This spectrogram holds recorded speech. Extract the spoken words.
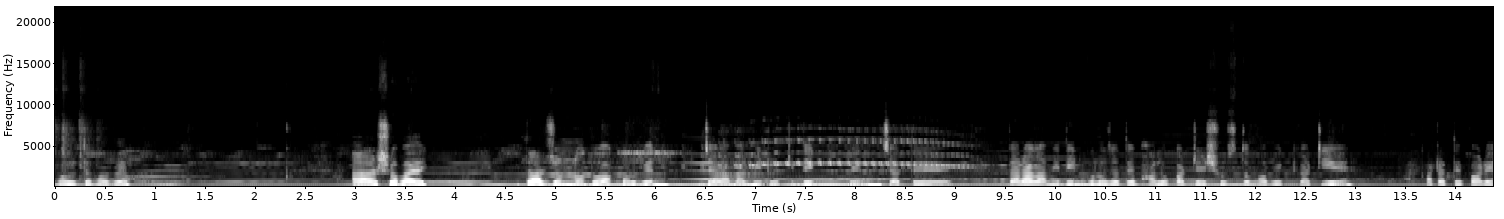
বলতে হবে। আর সবাই তার জন্য দোয়া করবেন, যারা আমার ভিডিওটি দেখবেন, যাতে তার আগামী দিনগুলো যাতে ভালো কাটে, সুস্থভাবে কাটিয়ে কাটাতে পারে।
